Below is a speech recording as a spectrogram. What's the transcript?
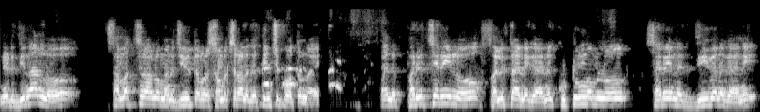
నేటి దినాల్లో సంవత్సరాలు మన జీవితంలో సంవత్సరాలు గతించిపోతున్నాయి. కానీ పరిచర్యలో ఫలితాన్ని గాని కుటుంబంలో సరైన దీవెన గాని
